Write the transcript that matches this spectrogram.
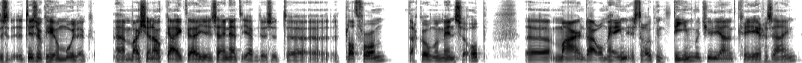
dus het, het is ook heel moeilijk. Eh, maar als je nou kijkt, hè, je zei net, je hebt dus het, eh, het platform, daar komen mensen op. Uh, maar daaromheen is er ook een team wat jullie aan het creëren zijn,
